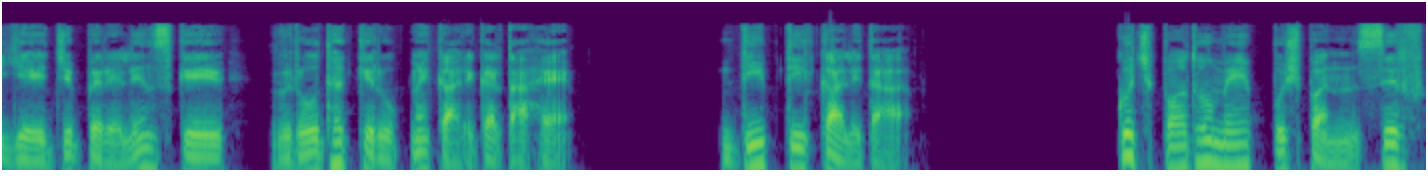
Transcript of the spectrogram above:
ये जिब्बेरेलिंस के विरोधक के रूप में कार्य करता है। दीप्ति कालिता। कुछ पौधों में पुष्पन सिर्फ़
